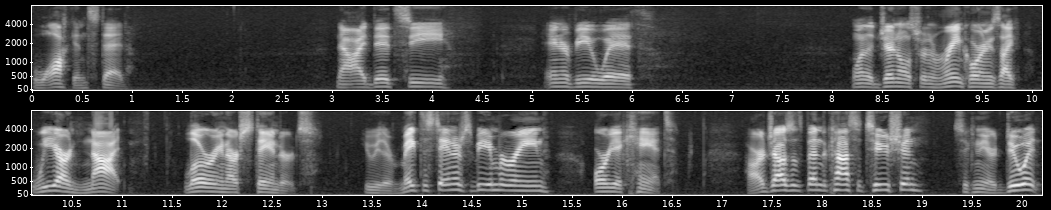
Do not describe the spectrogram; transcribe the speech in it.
walk instead. Now, I did see interview with one of the generals from the Marine Corps, and he's like, "We are not lowering our standards. You either make the standards to be a Marine, or you can't. Our job is to defend the Constitution, so you can either do it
